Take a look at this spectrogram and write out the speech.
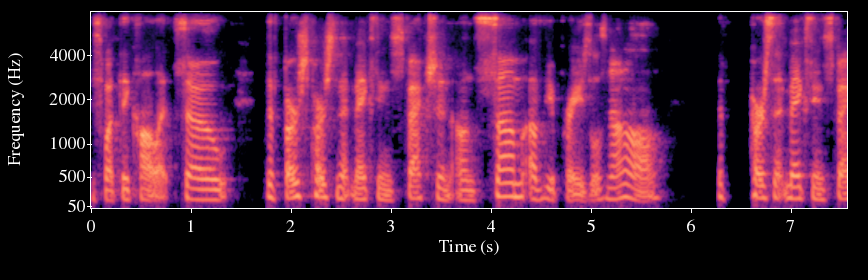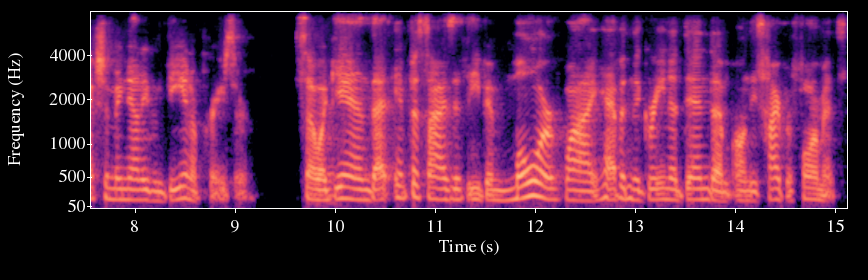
is what they call it. So the first person that makes the inspection on some of the appraisals, not all, the person that makes the inspection may not even be an appraiser. So again, that emphasizes even more why having the green addendum on these high performance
